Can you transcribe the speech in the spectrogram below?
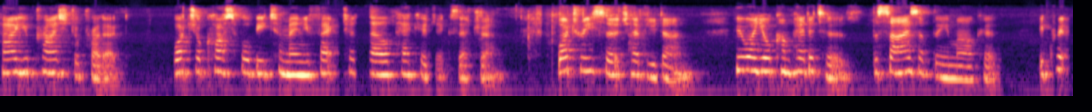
how you priced your product, what your cost will be to manufacture, sell, package, etc. What research have you done? Who are your competitors? The size of the market, equipment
